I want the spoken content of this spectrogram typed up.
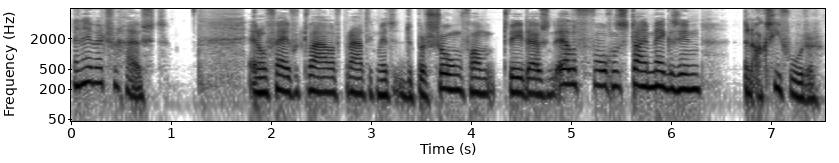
en hij werd verguisd. En om vijf voor twaalf praat ik met de persoon van 2011 volgens Time Magazine, een actievoerder.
